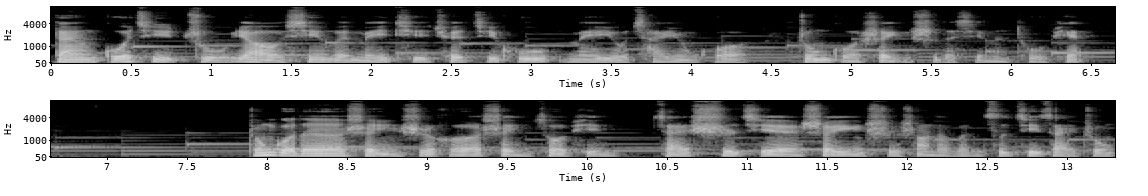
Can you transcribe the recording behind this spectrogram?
但国际主要新闻媒体却几乎没有采用过中国摄影师的新闻图片。中国的摄影师和摄影作品在世界摄影史上的文字记载中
